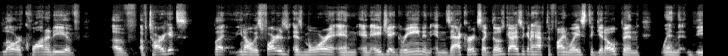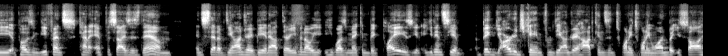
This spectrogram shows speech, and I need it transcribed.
lower quantity of of of targets. But you know, as far as as Moore and and AJ Green and, and Zach Ertz, like those guys are going to have to find ways to get open when the opposing defense kind of emphasizes them instead of DeAndre being out there. Even though he, he wasn't making big plays, you, you didn't see a, a big yardage game from DeAndre Hopkins in 2021, but you saw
